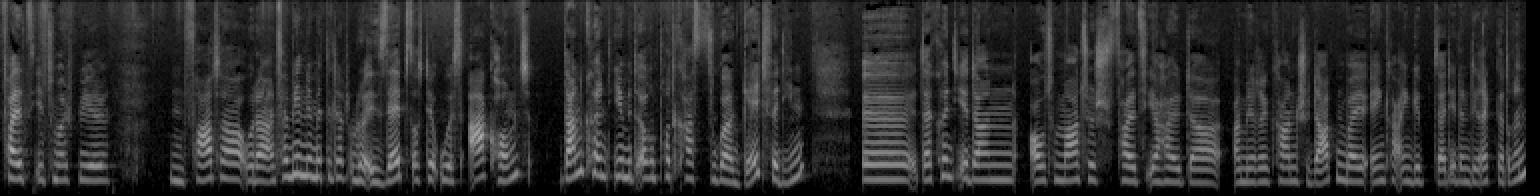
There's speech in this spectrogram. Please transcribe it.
Falls ihr zum Beispiel einen Vater oder ein Familienmitglied habt oder ihr selbst aus der USA kommt dann könnt ihr mit eurem Podcast sogar Geld verdienen. Äh, da könnt ihr dann automatisch, falls ihr halt da amerikanische Daten bei Anchor eingibt, seid ihr dann direkt da drin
